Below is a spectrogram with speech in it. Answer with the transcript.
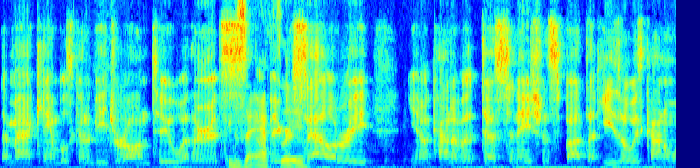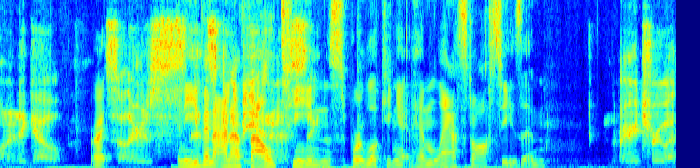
that Matt Campbell's going to be drawn to, whether it's a Exactly. bigger salary, you know, kind of a destination spot that he's always kind of wanted to go. Right. So there's And even it's gonna be NFL teams were looking at him last offseason. Very true. I,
